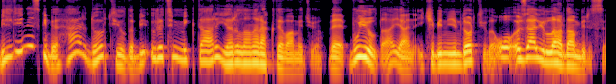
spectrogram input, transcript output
Bildiğiniz gibi her 4 yılda bir üretim miktarı yarılanarak devam ediyor. Ve bu yılda yani 2024 yılı o özel yıllardan birisi.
